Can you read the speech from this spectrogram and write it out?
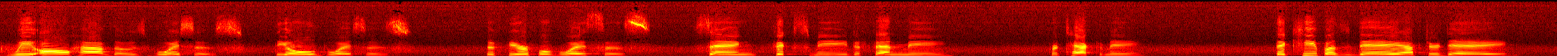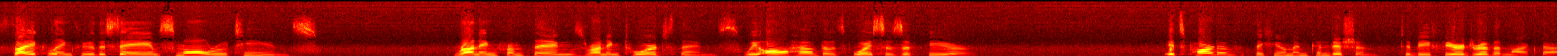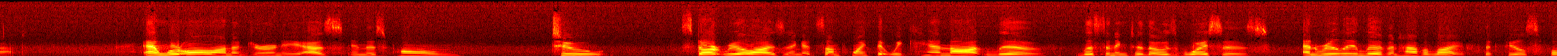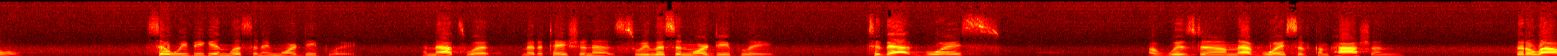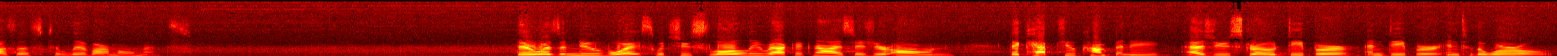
We all have those voices, the old voices the fearful voices saying, Fix me, defend me, protect me, that keep us day after day cycling through the same small routines, running from things, running towards things. We all have those voices of fear. It's part of the human condition to be fear driven like that. And we're all on a journey, as in this poem, to start realizing at some point that we cannot live listening to those voices and really live and have a life that feels full. So we begin listening more deeply. And that's what meditation is. We listen more deeply to that voice of wisdom, that voice of compassion that allows us to live our moments. There was a new voice which you slowly recognized as your own that kept you company as you strode deeper and deeper into the world.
